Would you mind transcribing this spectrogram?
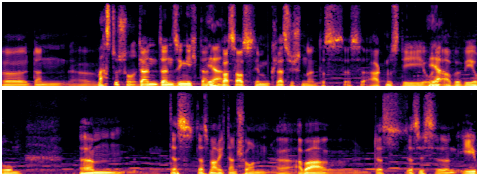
äh, dann äh, machst du schon. Dann, dann singe ich dann ja. was aus dem klassischen, das, das Agnus Dei oder ja. Ave Verum. Ähm, das, das mache ich dann schon. Äh, aber das, das ist äh, eh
